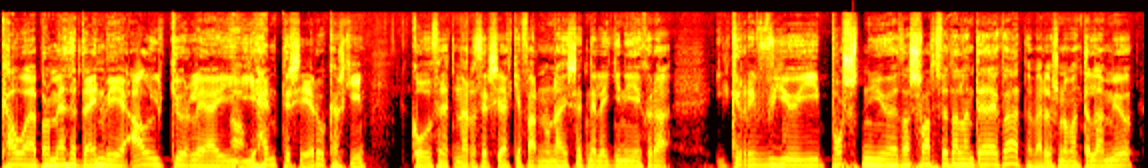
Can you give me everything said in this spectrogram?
Káa er bara með þetta einvi algjörlega í, í hendi sér og kannski góðu fréttinar að þeir sé ekki að fara núna í setni leikin í einhverja í grifju í Bosníu eða Svartfjötalandi eða eitthvað. Þetta verður svona vantilega mjög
